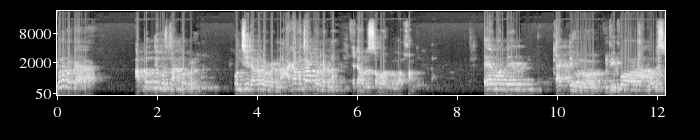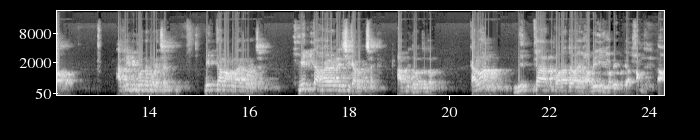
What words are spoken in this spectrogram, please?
কোনো প্রকার আপত্তি উপস্থান করবেন না কনসিডারও করবেন না আগা পাচাও করবেন না। এটা হলো সবর আলহামদুলিল্লাহ। এর মধ্যে একটি হলো বিপদ আপদে সবর আপনি বিপদে পড়েছেন, মিথ্যা মামলায় পড়েছেন, মিথ্যা হয়রানির শিকার হচ্ছেন। আপনি ধৈর্য ধরুন। কারণ মিথ্যার পরাজয় হবেই হবে বলে আলহামদুলিল্লাহ।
